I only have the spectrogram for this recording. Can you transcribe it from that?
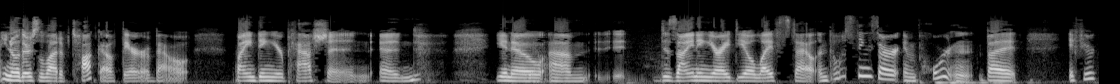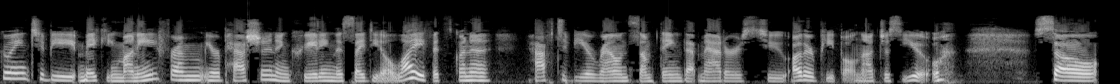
you know there's a lot of talk out there about finding your passion and you know um, designing your ideal lifestyle. And those things are important, but if you're going to be making money from your passion and creating this ideal life, it's going to have to be around something that matters to other people, not just you. So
